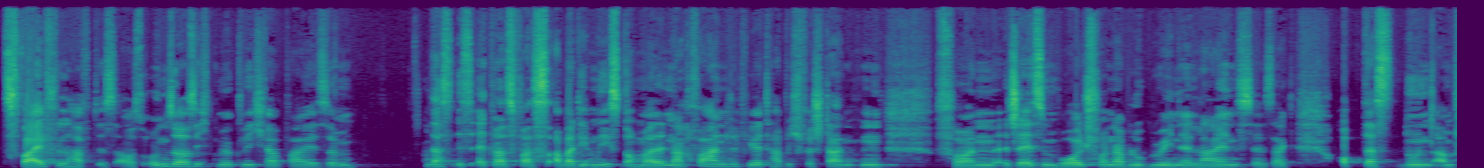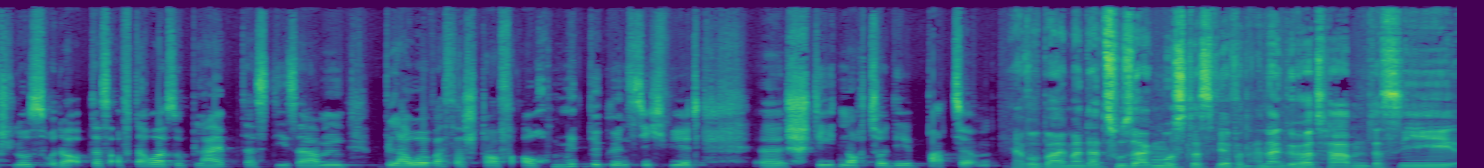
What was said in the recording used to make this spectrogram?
zweifelhaft ist aus unserer Sicht möglicherweise. Das ist etwas, was aber demnächst nochmal nachverhandelt wird, habe ich verstanden, von Jason Walsh von der Blue Green Alliance, der sagt, ob das nun am Schluss oder ob das auf Dauer so bleibt, dass dieser ähm, blaue Wasserstoff auch mitbegünstigt wird, äh, steht noch zur Debatte. Ja, wobei man dazu sagen muss, dass wir von anderen gehört haben, dass sie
